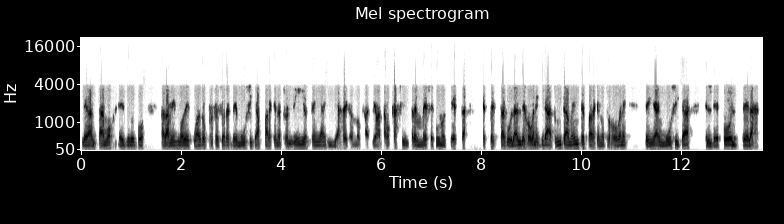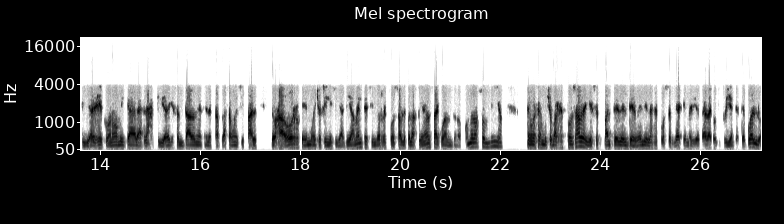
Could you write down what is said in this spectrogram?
levantamos el grupo ahora mismo de cuatro profesores de música para que nuestros niños tengan, y ya levantamos casi en tres meses una orquesta espectacular de jóvenes gratuitamente para que nuestros jóvenes tengan música, el deporte, las actividades económicas, las, actividades que se han dado en, nuestra plaza municipal, los ahorros que hemos hecho significativamente, siendo responsables con la finanza, cuando los fondos no son míos, tengo que ser mucho más responsable y eso es parte del deber y la responsabilidad que me dio cada constituyente de este pueblo.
